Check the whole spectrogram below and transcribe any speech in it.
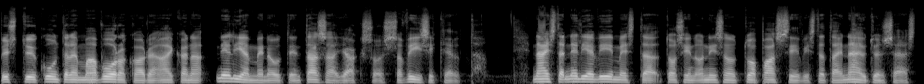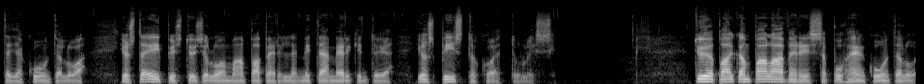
pystyy kuuntelemaan vuorokauden aikana neljän minuutin tasajaksoissa viisi kertaa. Näistä neljä viimeistä tosin on niin sanottua passiivista tai näytönsäästä ja kuuntelua, josta ei pystyisi luomaan paperille mitään merkintöjä, jos pistokoe tulisi. Työpaikan palaverissa puheen kuuntelu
